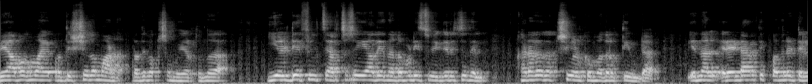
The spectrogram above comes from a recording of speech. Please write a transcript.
വ്യാപകമായ പ്രതിഷേധമാണ് പ്രതിപക്ഷം ഉയർത്തുന്നത്. എൽ ഡി എഫിൽ ചർച്ച ചെയ്യാതെ നടപടി സ്വീകരിച്ചതിൽ ഘടകകക്ഷികൾക്കും അതൃപ്തിയുണ്ട്. എന്നാൽ രണ്ടായിരത്തി പതിനെട്ടിൽ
